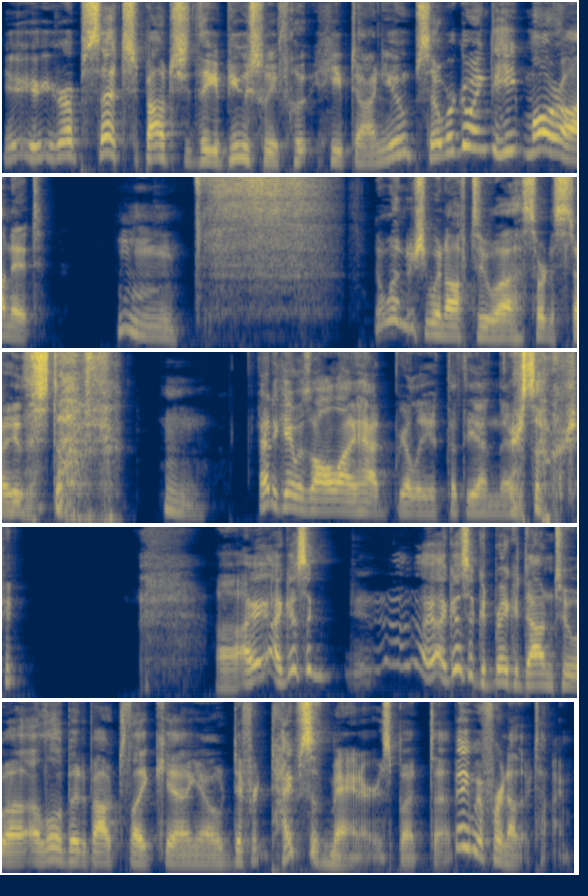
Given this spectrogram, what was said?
You're upset about the abuse we've heaped on you, so we're going to heap more on it. Hmm. No wonder she went off to uh, sort of study this stuff. Hmm. Etiquette was all I had really at, the end there, so uh, I, I, guess I, I guess I could break it down to a, a little bit about like uh, you know different types of manners, but uh, maybe for another time.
